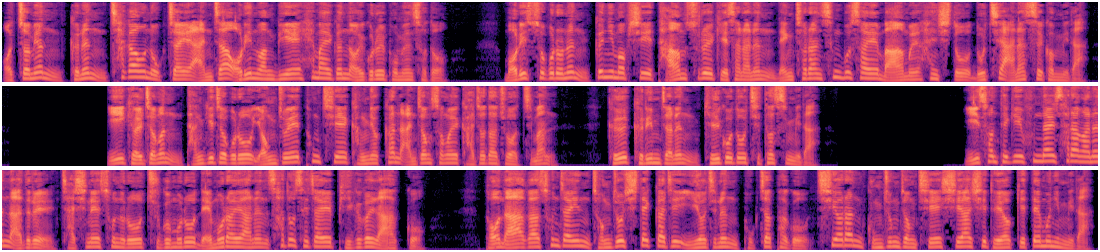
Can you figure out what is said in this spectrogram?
어쩌면 그는 차가운 옥자에 앉아 어린 왕비의 해맑은 얼굴을 보면서도 머릿속으로는 끊임없이 다음 수를 계산하는 냉철한 승부사의 마음을 한시도 놓지 않았을 겁니다. 이 결정은 단기적으로 영조의 통치에 강력한 안정성을 가져다 주었지만 그 그림자는 길고도 짙었습니다. 이 선택이 훗날 사랑하는 아들을 자신의 손으로 죽음으로 내몰아야 하는 사도세자의 비극을 낳았고 더 나아가 손자인 정조 시대까지 이어지는 복잡하고 치열한 궁중정치의 씨앗이 되었기 때문입니다.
